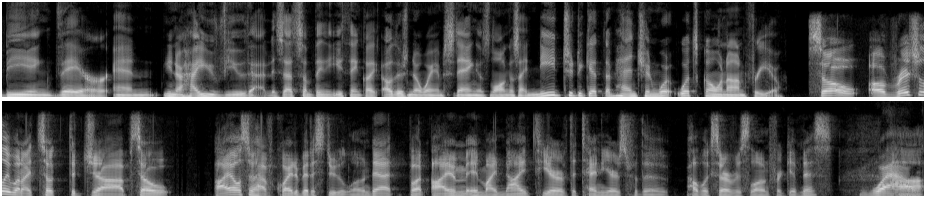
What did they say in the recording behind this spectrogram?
being there and you know how you view that. Is that something that you think like, oh, there's no way I'm staying as long as I need to to get the pension? What what's going on for you? So originally when I took the job, so I also have quite a bit of student loan debt, but I am in my ninth year of the 10 years for the public service loan forgiveness. Wow. Uh,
